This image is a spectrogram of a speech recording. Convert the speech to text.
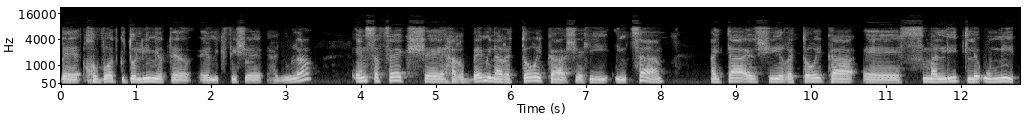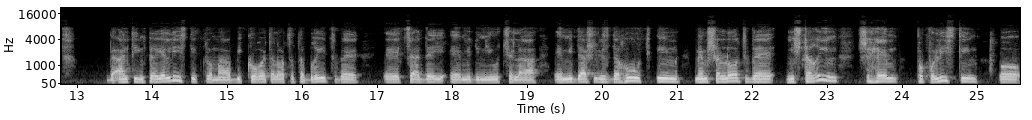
בחובות גדולים יותר אה, מכפי שהיו לה. אין ספק שהרבה מן הרטוריקה שהיא אימצה, הייתה איזושהי רטוריקה אה, שמאלית לאומית ואנטי אימפריאליסטית, כלומר ביקורת על ארה"ב וצעדי אה, מדיניות של המידה של הזדהות עם ממשלות ומשטרים שהם פופוליסטים או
